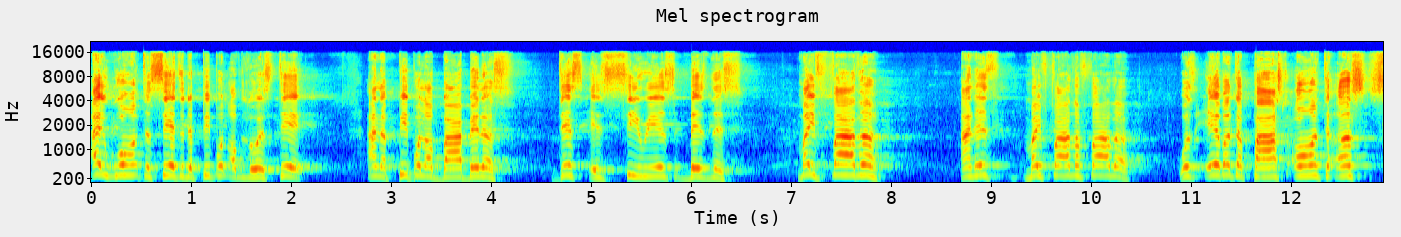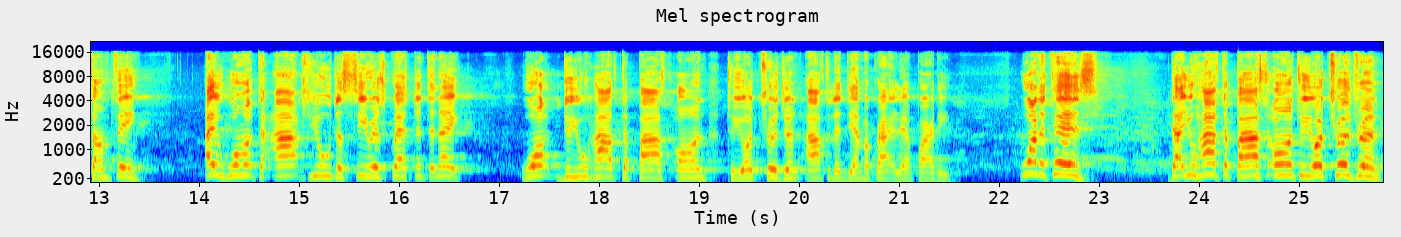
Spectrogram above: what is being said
I want to say to the people of Lower Estate and the people of Barbados, this is serious business. My father and his my father father was able to pass on to us something. I want to ask you the serious question tonight. What do you have to pass on to your children after the Democratic Party? What it is that you have to pass on to your children.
